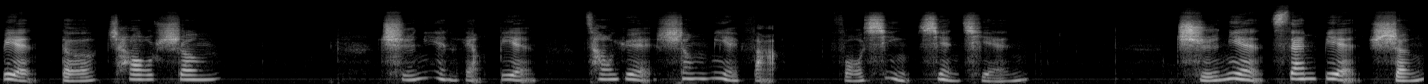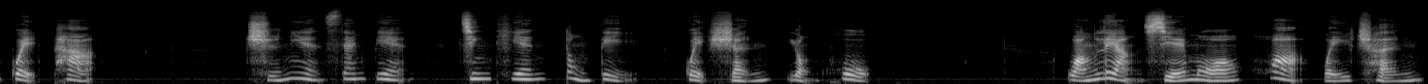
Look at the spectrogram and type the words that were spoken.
遍得超生，持念两遍超越生灭法，佛性现前。持念三遍，神鬼怕；持念三遍，惊天动地，鬼神拥护。魍魉邪魔化为尘，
